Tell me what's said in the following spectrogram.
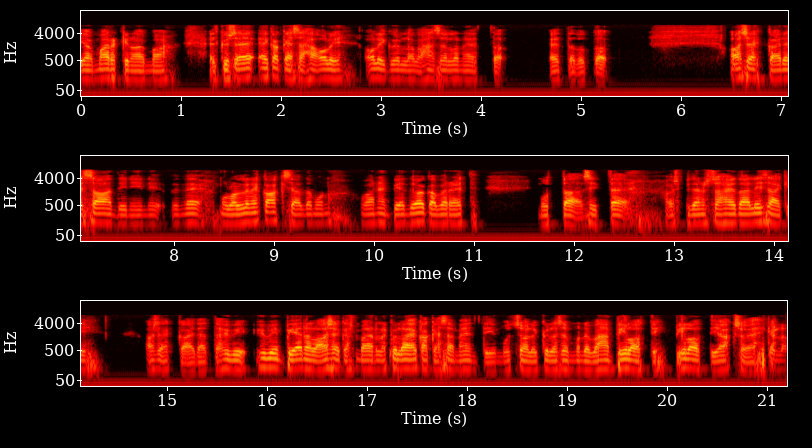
ja markkinoimaan. Että kyllä se eka kesähän oli, oli kyllä vähän sellainen, että, että tota, asiakkaiden saanti, niin ne, mulla oli ne kaksi sieltä mun vanhempien työkavereet, mutta sitten olisi pitänyt saada jotain lisääkin asiakkaita, että hyvin, hyvin pienellä asiakasmäärällä kyllä eka kesä mentiin, mutta se oli kyllä semmoinen vähän pilotti, pilottijakso ehkä. Kyllä.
